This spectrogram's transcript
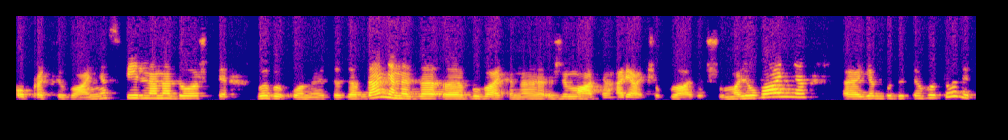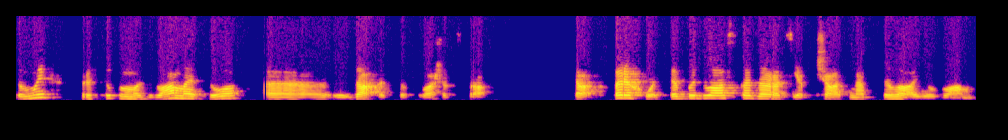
опрацювання спільно на дошці. Ви виконуєте завдання, не забувайте нажимати гарячу клавішу малювання. Е, Як будете готові, то ми приступимо з вами до е, захисту ваших справ. Так, переходьте, будь ласка. Зараз я в чат надсилаю вам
